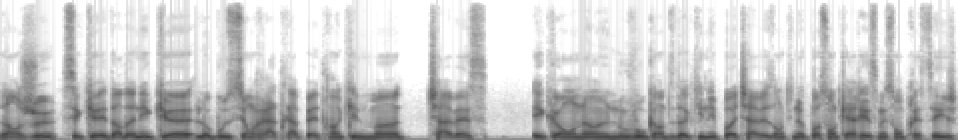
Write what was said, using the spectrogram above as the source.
l'enjeu, c'est que, étant donné que l'opposition rattrapait tranquillement Chavez, et qu'on a un nouveau candidat qui n'est pas Chavez, donc qui n'a pas son charisme et son prestige,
